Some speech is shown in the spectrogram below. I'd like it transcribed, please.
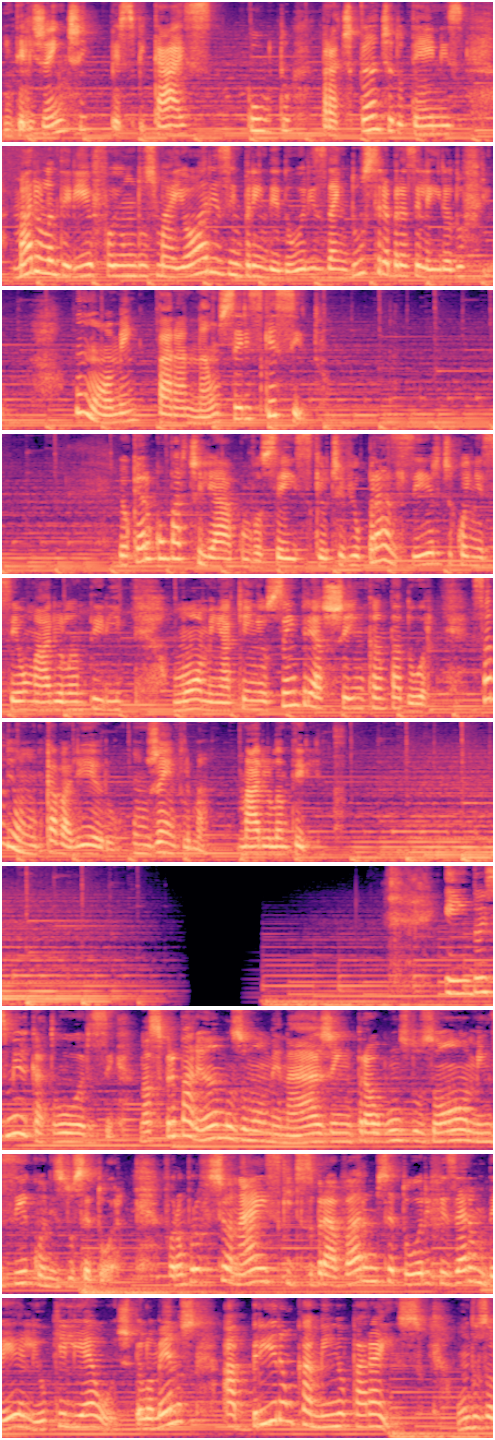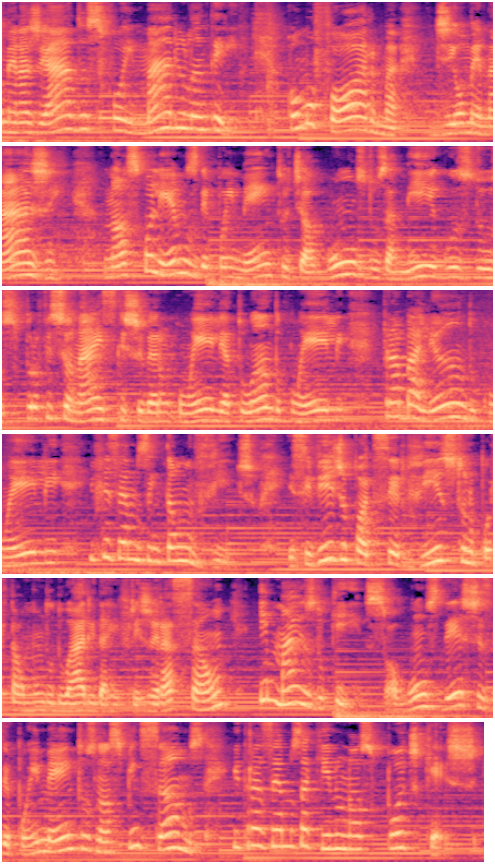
Inteligente, perspicaz, culto, praticante do tênis, Mário Lanteria foi um dos maiores empreendedores da indústria brasileira do frio. Um homem para não ser esquecido. Eu quero compartilhar com vocês que eu tive o prazer de conhecer o Mário Lanteri, um homem a quem eu sempre achei encantador. Sabe um cavalheiro, um gentleman? Mário Lanteri. Em 2014, nós preparamos uma homenagem para alguns dos homens ícones do setor. Foram profissionais que desbravaram o setor e fizeram dele o que ele é hoje, pelo menos abriram caminho para isso. Um dos homenageados foi Mário Lanteri. Como forma de homenagem, nós colhemos depoimento de alguns dos amigos, dos profissionais que estiveram com ele, atuando com ele, trabalhando com ele e fizemos então um vídeo. Esse vídeo pode ser visto no portal Mundo do Ar e da Refrigeração e mais do que isso, alguns destes depoimentos nós pensamos e trazemos aqui no nosso podcast.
